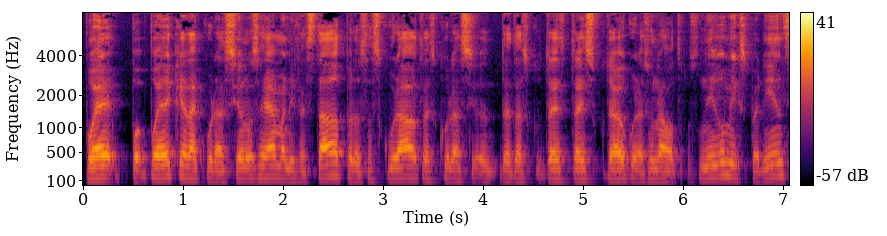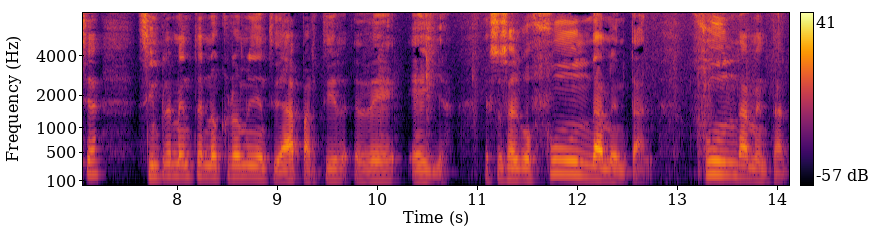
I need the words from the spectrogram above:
puede, puede que la curación no se haya manifestado, pero estás curado, traes, curación, traes, traes, curación a otros. Niego mi experiencia, simplemente no creo mi identidad a partir de ella. Esto es algo fundamental, fundamental.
